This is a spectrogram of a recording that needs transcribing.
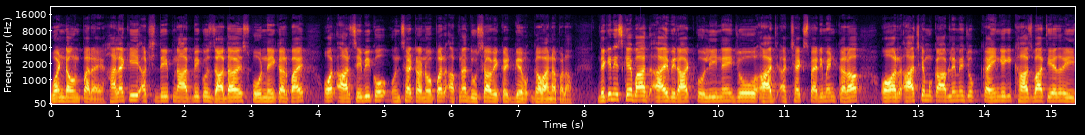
वन डाउन पर आए हालाँकि अक्षदीप नाथ भी कुछ ज़्यादा स्कोर नहीं कर पाए और आरसीबी को उनसठ रनों पर अपना दूसरा विकेट गंवाना पड़ा। लेकिन इसके बाद आए विराट कोहली ने जो आज अच्छा एक्सपेरिमेंट करा और आज के मुकाबले में जो कहेंगे कि खास बात यह रही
